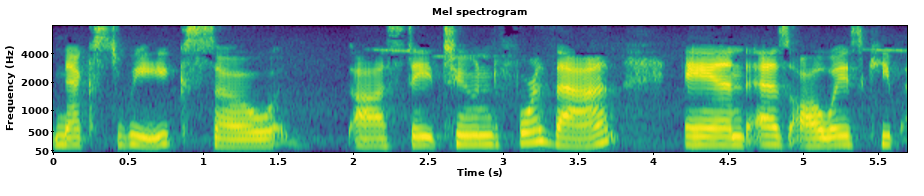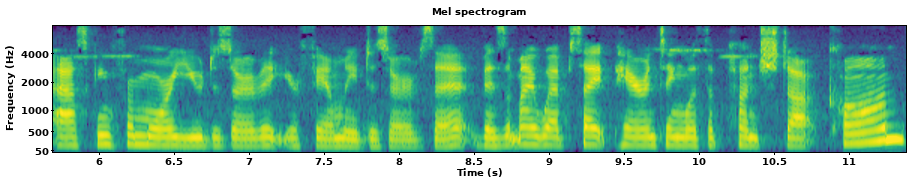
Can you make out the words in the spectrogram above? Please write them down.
next week, so uh, stay tuned for that. And as always, keep asking for more. You deserve it. Your family deserves it. Visit my website, parentingwithapunch.com,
